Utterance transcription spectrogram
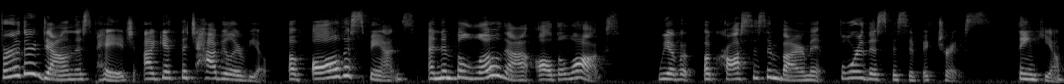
Further down this page, I get the tabular view of all the spans, and then below that, all the logs we have across this environment for this specific trace. Thank you.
